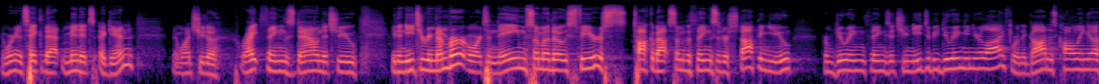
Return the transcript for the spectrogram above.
and we're going to take that minute again. I want you to write things down that you either need to remember or to name some of those fears, talk about some of the things that are stopping you from doing things that you need to be doing in your life or that God is calling uh,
